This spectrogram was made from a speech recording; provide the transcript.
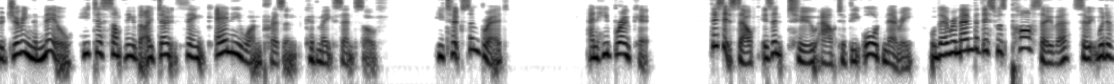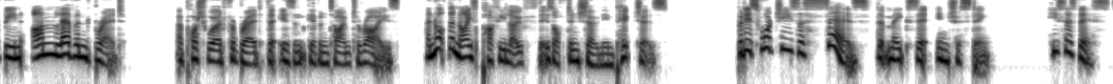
But during the meal, he does something that I don't think anyone present could make sense of. He took some bread and he broke it. This itself isn't too out of the ordinary, although remember this was Passover, so it would have been unleavened bread. A posh word for bread that isn't given time to rise, and not the nice puffy loaf that is often shown in pictures. But it's what Jesus says that makes it interesting. He says this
